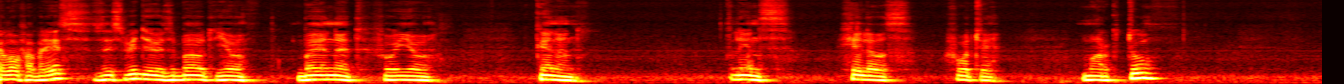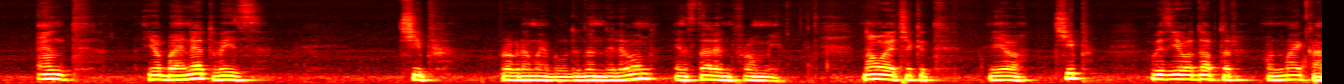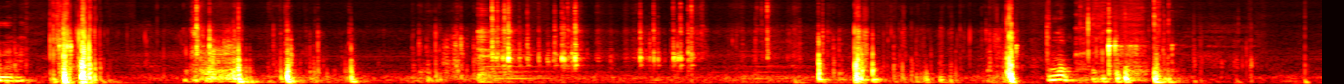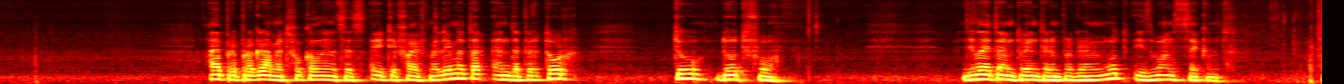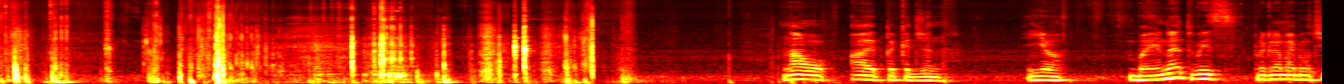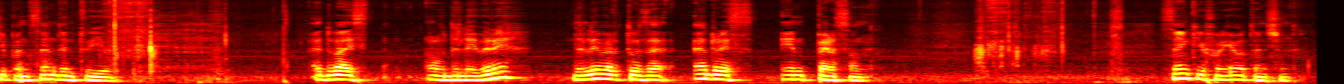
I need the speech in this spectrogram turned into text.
Hello Fabrice, this video is about your bayonet for your Canon Lens Helios 40 Mark II and your bayonet with chip programmable Dandelion installing from me. Now I check it your chip with your adapter on my camera. Look. I pre-programmed focal lenses 85 mm and aperture 2.4. Delay time to enter in programming mode is 1 second. Now I packaging your bayonet with programmable chip and sending to you. Advice of delivery deliver to the address in person. Thank you for your attention.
